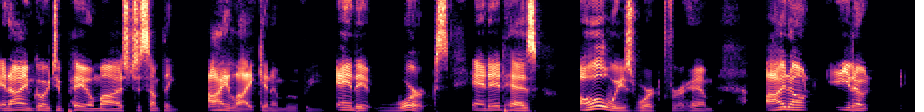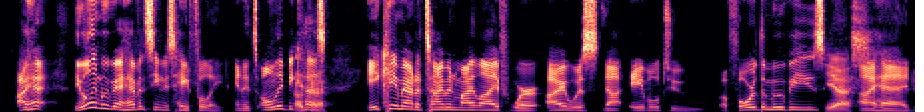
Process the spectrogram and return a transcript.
and I am going to pay homage to something I like in a movie. And it works. And it has always worked for him. I don't, you know, I had the only movie I haven't seen is Hateful Eight, and it's only because Okay. it came out a time in my life where I was not able to afford the movies. Yes. I had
